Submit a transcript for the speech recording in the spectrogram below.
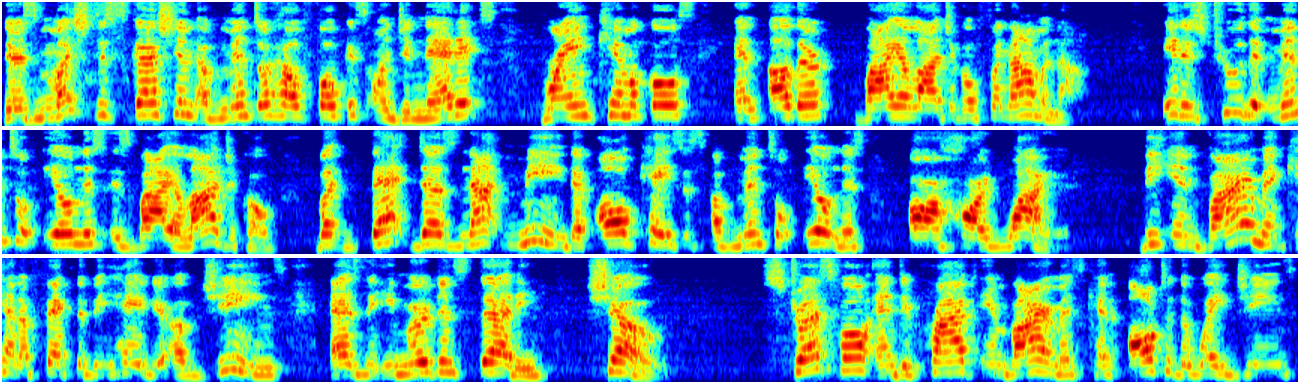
There's much discussion of mental health focus on genetics, brain chemicals, and other biological phenomena. It is true that mental illness is biological, but that does not mean that all cases of mental illness are hardwired. The environment can affect the behavior of genes, as the emergent study showed. Stressful and deprived environments can alter the way genes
